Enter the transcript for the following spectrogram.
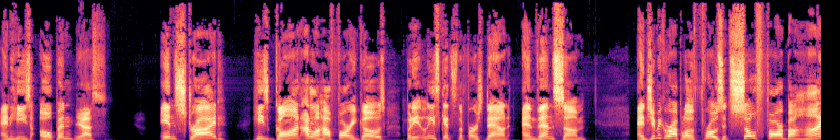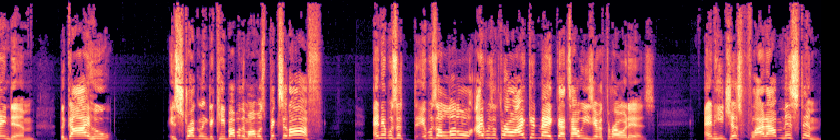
and he's open Yes. in stride, he's gone. I don't know how far he goes, but he at least gets the first down and then some. And Jimmy Garoppolo throws it so far behind him, the guy who is struggling to keep up with him almost picks it off. And it was a it was a little I was a throw I could make. That's how easy of a throw it is. And he just flat out missed him.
